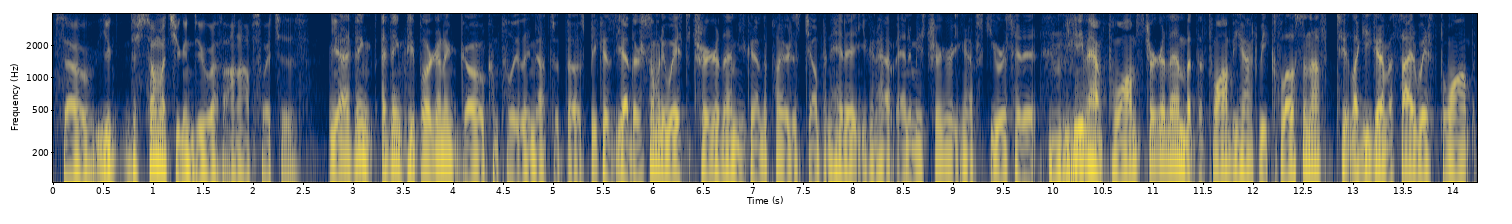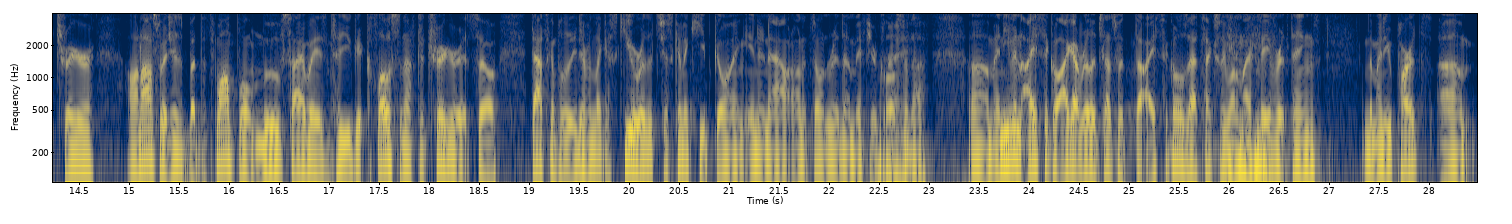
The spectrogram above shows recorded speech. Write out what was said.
So you, there's so much you can do with on-off switches. Yeah, I think I think people are going to go completely nuts with those because yeah, there's so many ways to trigger them. You can have the player just jump and hit it. You can have enemies trigger it. You can have skewers hit it. You can even have thwomps trigger them, but the thwomp you have to be close enough to like you can have a sideways thwomp trigger on off switches, but the thwomp won't move sideways until you get close enough to trigger it. So that's completely different. Like a skewer that's just going to keep going in and out on its own rhythm if you're close Right. enough. Um, and even icicle, I got really obsessed with the icicles. That's actually one of my favorite things the minute parts, um,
